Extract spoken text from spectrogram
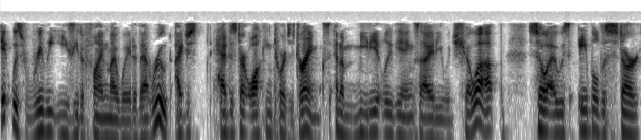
it was really easy to find my way to that root. I just had to start walking towards drinks, and immediately the anxiety would show up. So I was able to start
